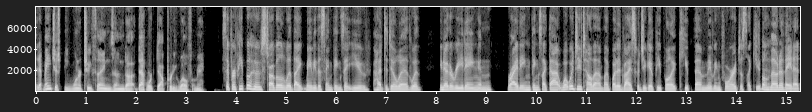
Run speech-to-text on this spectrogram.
And it may just be one or two things, and uh, that worked out pretty well for me. So for people who struggled with like maybe the same things that you've had to deal with, with, you know, the reading and writing, things like that, what would you tell them? Like what advice would you give people to keep them moving forward just like you Keep them motivated.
